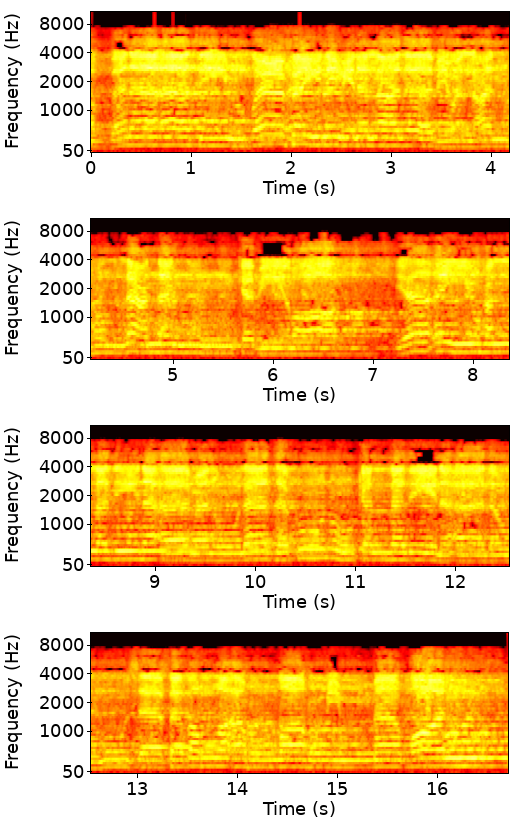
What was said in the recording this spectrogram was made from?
ربنا آتهم ضعفين من العذاب والعنهم لعنا كبيرا. يا أيها الذين آمنوا لا تكونوا كالذين آذوا موسى فبرأه الله مما قالوا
